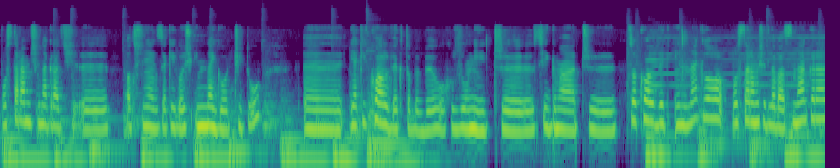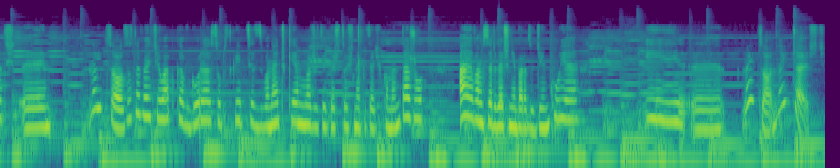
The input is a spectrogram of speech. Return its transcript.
postaram się nagrać y, odcinek z jakiegoś innego cheatu. Y, jakikolwiek to by był, Huzuni, czy Sigma, czy cokolwiek innego, postaram się dla Was nagrać. Y, no i co? Zostawiajcie łapkę w górę, subskrypcję z dzwoneczkiem, możecie też coś napisać w komentarzu. A ja Wam serdecznie bardzo dziękuję. I. Yy, no i co? No i cześć.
